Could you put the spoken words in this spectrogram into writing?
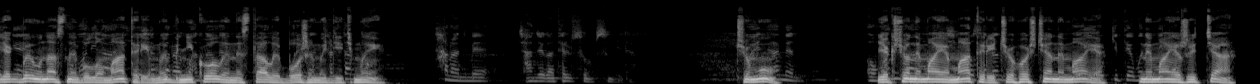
Якби у нас не було матері, ми б ніколи не стали Божими дітьми. Чому? Якщо немає матері, чого ще немає? Немає життя.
